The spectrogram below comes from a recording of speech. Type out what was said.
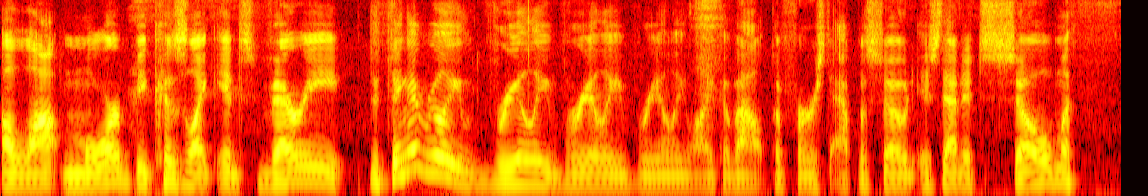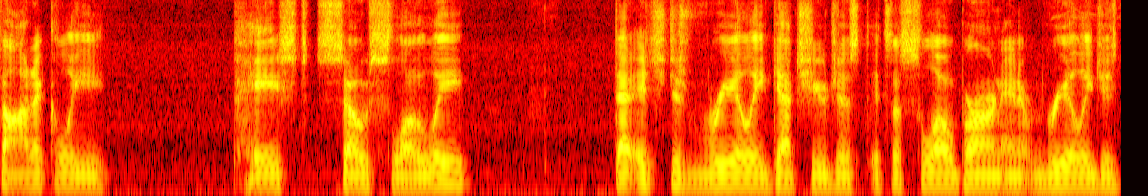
a lot more because like it's very the thing I really really really really like about the first episode is that it's so methodically paced so slowly that it's just really gets you just it's a slow burn and it really just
